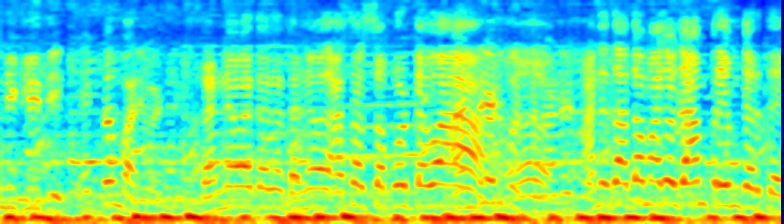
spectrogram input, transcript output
पालखी निघली ती एकदम भारी वाटली. धन्यवाद दादा धन्यवाद. असा सपोर्ट ठेवा. 100%, 100%. आणि दादा माझ्यावर जाम प्रेम करते.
